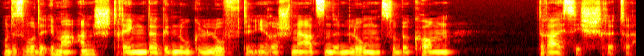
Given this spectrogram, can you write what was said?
und es wurde immer anstrengender, genug Luft in ihre schmerzenden Lungen zu bekommen. 30 Schritte.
